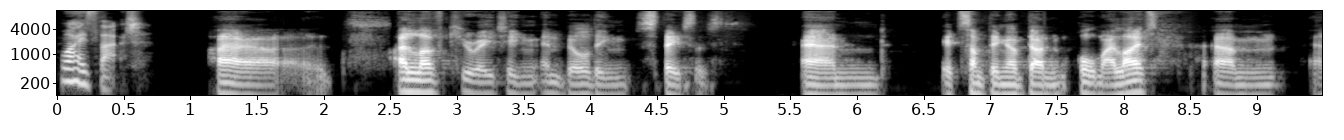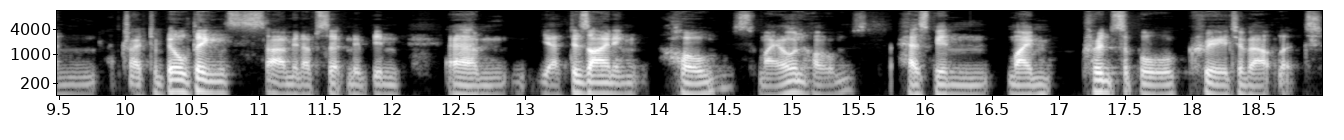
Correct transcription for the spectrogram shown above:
Why is that? Uh, I love curating and building spaces, and it's something I've done all my life. Um, and I've tried to build things. I mean, I've certainly been, um, yeah, designing homes. My own homes has been my principal creative outlet,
